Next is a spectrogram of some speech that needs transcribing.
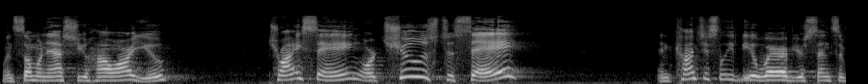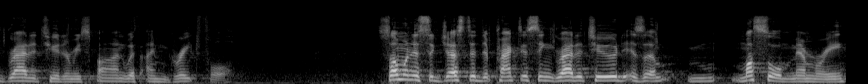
When someone asks you, How are you? try saying or choose to say, and consciously be aware of your sense of gratitude and respond with, I'm grateful. Someone has suggested that practicing gratitude is a muscle memory,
